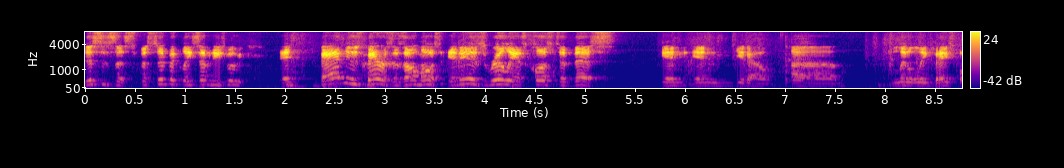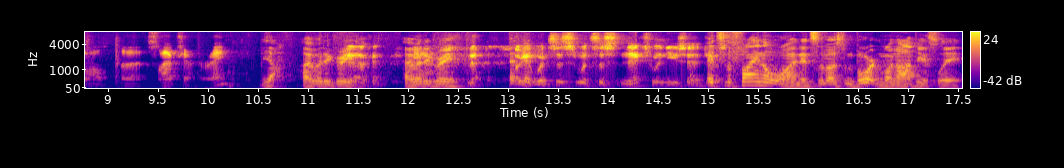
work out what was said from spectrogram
this is a specifically 70s movie. And Bad News Bears is almost it is really as close to this in in you know uh, Little League baseball uh, Slapshot, right? Yeah, I would agree. Yeah, okay. I would Yeah. agree. Okay, what's this? What's this next one you said? It's the final one. It's the most important one, obviously.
